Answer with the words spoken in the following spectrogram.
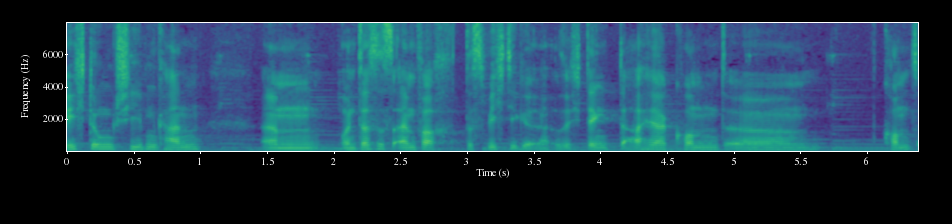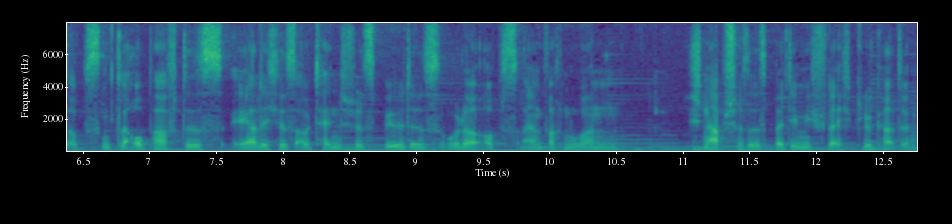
Richtung schieben kann. Ähm, und das ist einfach das Wichtige. Also ich denke, daher kommt äh, kommt ob es ein glaubhaftes, ehrliches, authentisches Bild ist oder ob es einfach nur ein Schnappschuss ist, bei dem ich vielleicht Glück hatte.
